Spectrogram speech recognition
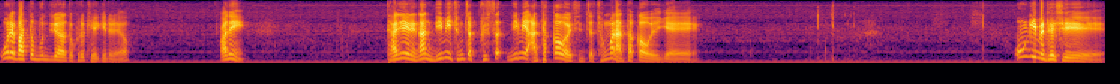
오래 봤던 분들이라도 그렇게 얘기를 해요. 아니 다니엘이 난 님이 진짜 불쌍 님이 안타까워요 진짜. 정말 안타까워요 이게. 옮기면 되지.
